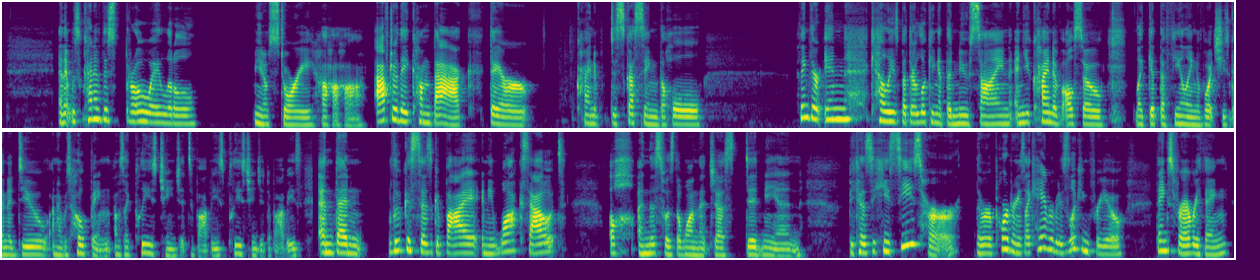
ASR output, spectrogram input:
And it was kind of this throwaway little you know, story. Ha ha ha. After they come back, they're kind of discussing the whole. I think they're in Kelly's, but they're looking at the new sign, and you kind of also like get the feeling of what she's going to do. And I was hoping, I was like, please change it to Bobbie's, please change it to Bobbie's. And then Lucas says goodbye, and he walks out. Oh, and this was the one that just did me in because he sees her, the reporter. he's like, "Hey, everybody's looking for you. Thanks for everything."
